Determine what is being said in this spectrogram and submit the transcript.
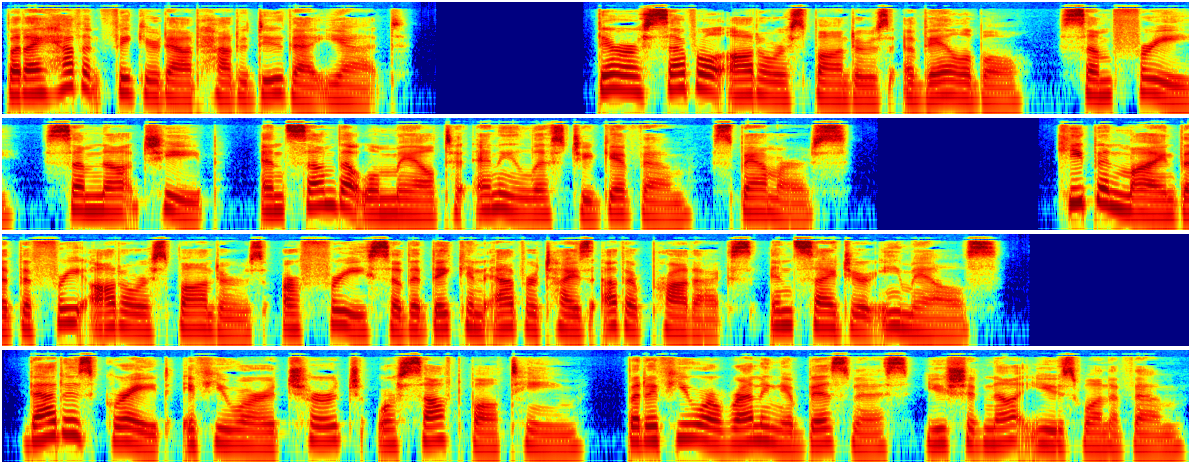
but I haven't figured out how to do that yet. There are several autoresponders available, some free, some not cheap, and some that will mail to any list you give them, spammers. Keep in mind that the free autoresponders are free so that they can advertise other products inside your emails. That is great if you are a church or softball team, but if you are running a business, you should not use one of them.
